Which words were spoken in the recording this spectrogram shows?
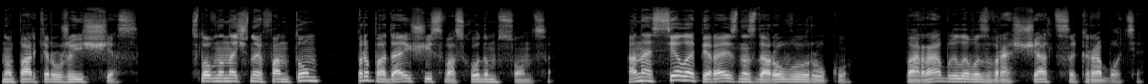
Но Паркер уже исчез, словно ночной фантом, пропадающий с восходом солнца. Она села, опираясь на здоровую руку. Пора было возвращаться к работе.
